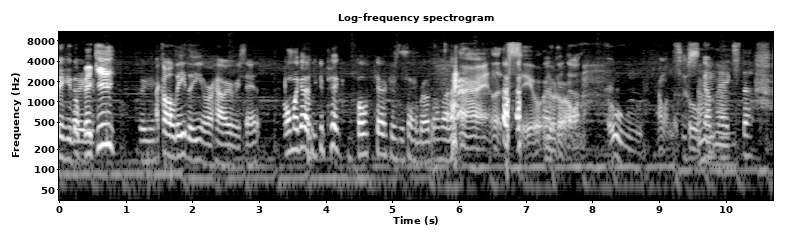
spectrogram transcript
Biggie. Oh, There you go, Biggie. I call Lili, or however we say it. Oh my God, you can pick both characters the same, bro. Don't mind. Alright, let's see. What That's we good, do. though. Ooh, I want to some look cool. scum- scumbag stuff.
